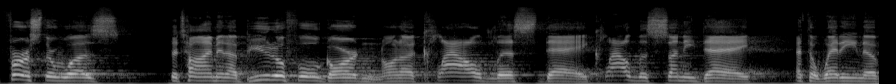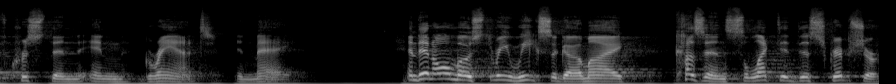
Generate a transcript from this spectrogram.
First, there was the time in a beautiful garden on a cloudless day, cloudless sunny day at the wedding of Kristen and Grant in May. And then almost three weeks ago, my cousin selected this scripture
